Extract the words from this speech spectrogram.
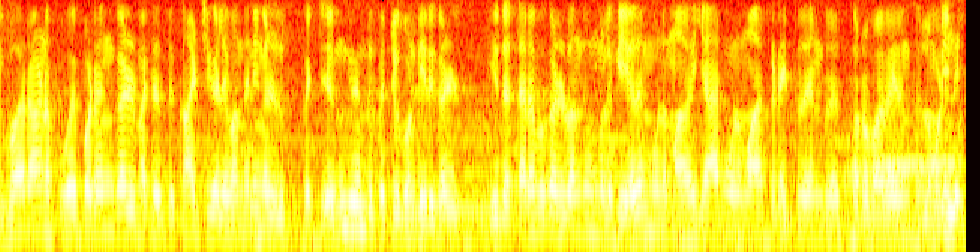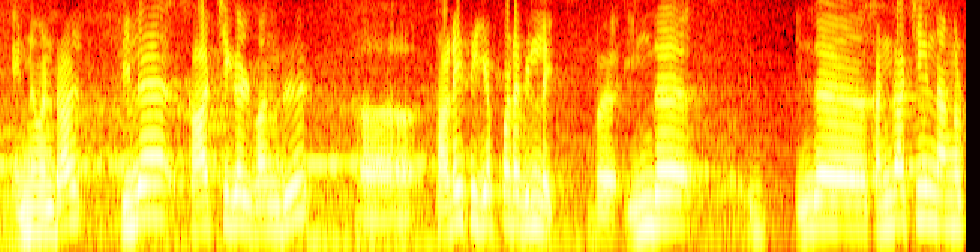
இவ்வாறான புகைப்படங்கள் மற்றது காட்சிகளை வந்து நீங்கள் பெற்று எங்கிருந்து பெற்றுக்கொண்டீர்கள் இந்த தரவுகள் வந்து உங்களுக்கு எதன் மூலமாக யார் மூலமாக கிடைத்தது என்பது தொடர்பாக எதுவும் சொல்ல முடியும்? என்னவென்றால் சில காட்சிகள் வந்து தடை செய்யப்படவில்லை. இப்ப இந்த இந்த கண்காட்சியில் நாங்கள்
